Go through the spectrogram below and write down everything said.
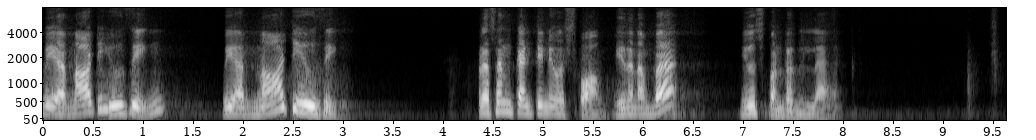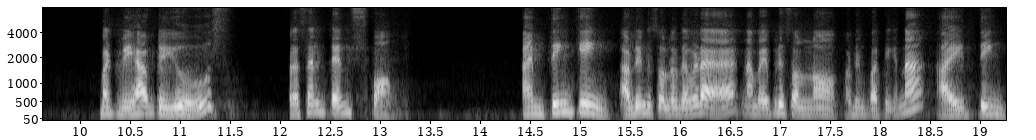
we are not using we are not using present continuous form இதை நம்ம யூஸ் பண்ணுறதில்ல but we have to use present tense form I am thinking அப்படின்னு சொல்றதை விட நம்ம எப்படி சொல்லணும் அப்படின்னு பார்த்தீங்கன்னா ஐ திங்க்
